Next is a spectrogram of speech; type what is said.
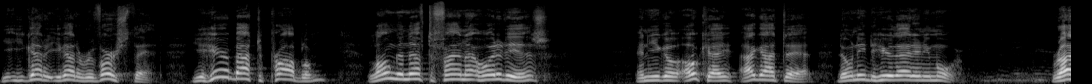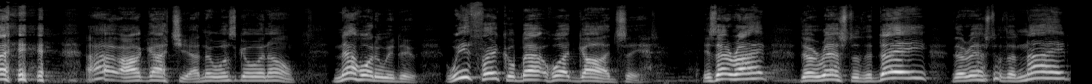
You, you got you to reverse that. You hear about the problem long enough to find out what it is, and you go, okay, I got that. Don't need to hear that anymore. Right? I, I got you. I know what's going on. Now, what do we do? We think about what God said. Is that right? The rest of the day, the rest of the night,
